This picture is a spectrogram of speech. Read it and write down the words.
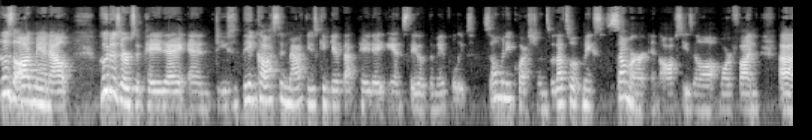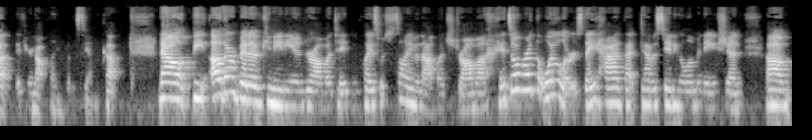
who's the odd man out? Who deserves a payday? And do you think Auston Matthews can get that payday and stay with the Maple Leafs? So many questions, but that's what makes summer and off season a lot more fun uh, if you're not playing for the Stanley Cup. Now, the other bit of Canadian drama taking place, which is not even that much drama, it's over at the Oilers. They had that devastating elimination. Um,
